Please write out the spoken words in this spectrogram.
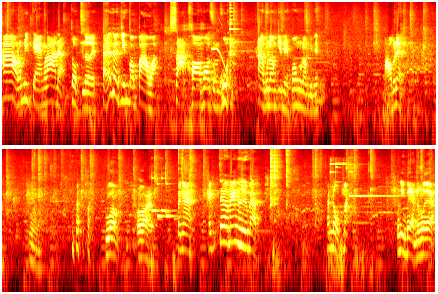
ข้าวแล้วมีแกงราดอะจบเลย แต่ถ้าเกิดกินเปล่าๆอะสากคอพอสมควร อะคุณลองกินดิโป้งคุณลองกินดิเผาไปเลยอืมกว้างอร่อยเป็นไงเอ็กเจอร์แม่งคือแบบ ขนมอะ มันอีกแบบนึงเลยอะ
